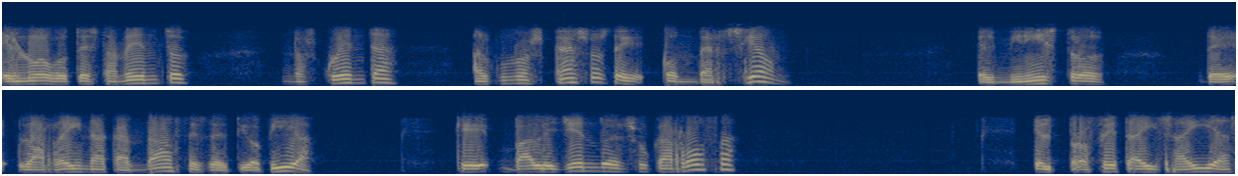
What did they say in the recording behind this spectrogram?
El Nuevo Testamento nos cuenta algunos casos de conversión. El ministro de la reina Candaces de Etiopía, que va leyendo en su carroza el profeta Isaías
